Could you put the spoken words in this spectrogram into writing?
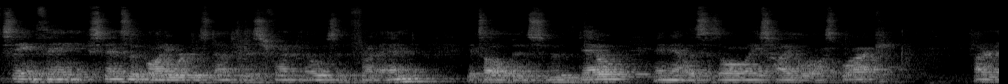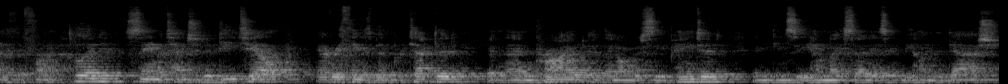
same thing, extensive body work was done to this front nose and front end. It's all been smoothed out, and now this is all nice high gloss black. Underneath the front hood, same attention to detail. Everything has been protected and then primed and then obviously painted. And you can see how nice that is in behind the dash.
